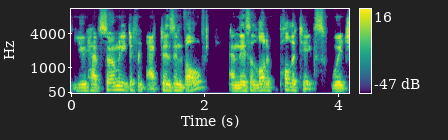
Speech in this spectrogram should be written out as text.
You have so many different actors involved and there's a lot of politics which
